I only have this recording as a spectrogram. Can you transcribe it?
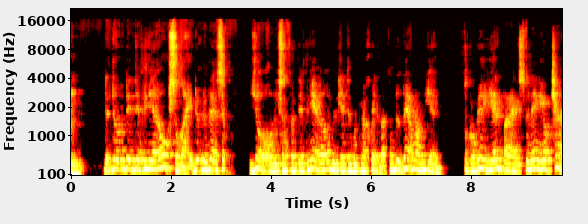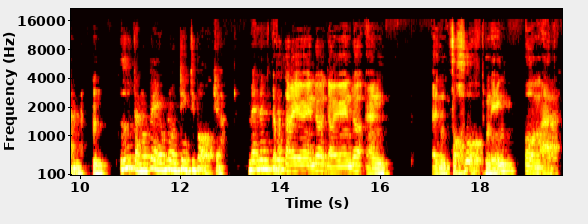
Mm. Det, det, det definierar också mig. Det, det blir så. Jag har liksom fått definiera ödmjukheten mot mig själv. Att om du ber mig om hjälp så kommer jag hjälpa dig så länge jag kan. Mm. Utan att be om någonting tillbaka. Men, men, Ja, men där är ju ändå, där är ju ändå en, en förhoppning om att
